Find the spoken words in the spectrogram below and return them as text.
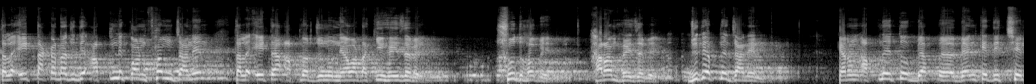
তাহলে এই টাকাটা যদি আপনি কনফার্ম জানেন, তাহলে এটা আপনার জন্য নেওয়াটা কি হয়ে যাবে? সুদ হবে, হারাম হয়ে যাবে। যদি আপনি জানেন কারণ আপনি তো ব্যাংকে দিচ্ছেন,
